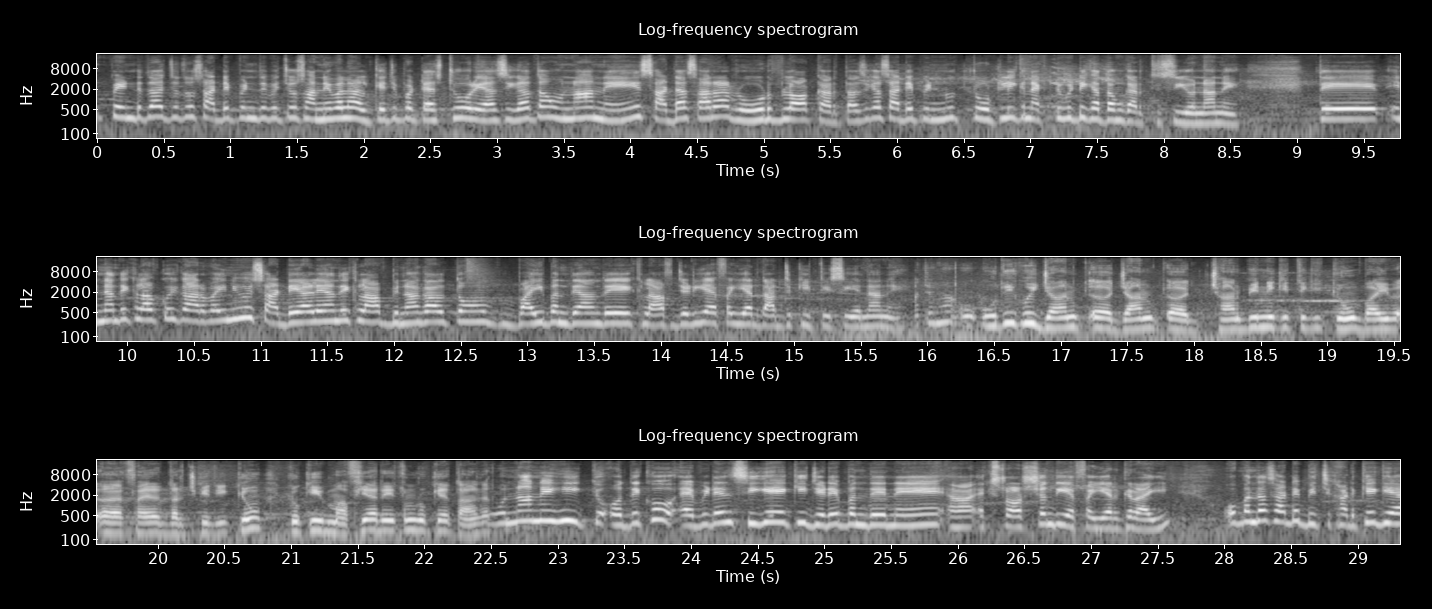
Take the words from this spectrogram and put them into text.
ਪਿੰਡ ਦਾ ਜਦੋਂ ਸਾਡੇ ਪਿੰਡ ਦੇ ਵਿੱਚੋਂ ਸਾਨੇਵਾਲ ਹਲਕੇ 'ਚ ਪ੍ਰੋਟੈਸਟ ਹੋ ਰਿਹਾ ਸੀਗਾ ਤਾਂ ਉਹਨਾਂ ਨੇ ਸਾਡਾ ਸਾਰਾ ਰੋਡ ਬਲੌਕ ਕਰਤਾ ਸੀਗਾ। ਸਾਡੇ ਪਿੰਡ ਨੂੰ ਟੋਟਲੀ ਕਨੈਕਟੀਵਿਟੀ ਖਤਮ ਕਰਤੀ ਸੀ ਉਹਨਾਂ ਨੇ। ਤੇ ਇਹਨਾਂ ਦੇ ਖਿਲਾਫ ਕੋਈ ਕਾਰਵਾਈ ਨਹੀਂ ਹੋਈ। ਸਾਡੇ ਵਾਲਿਆਂ ਦੇ ਖਿਲਾਫ ਬਿਨਾਂ ਗੱਲ ਤੋਂ 22 ਬੰਦਿਆਂ ਦੇ ਖਿਲਾਫ ਜਿਹੜੀ ਐਫ ਆਈ ਆਰ ਦਰਜ ਕੀਤੀ ਸੀ ਇਹਨਾਂ ਨੇ। ਅੱਛਾ ਮੈਂ ਉਹ- ਉਹਦੀ ਕੋਈ ਜਾਣ ਜਾਣ ਛਾਣਬੀਨ ਨਹੀਂ ਕੀਤੀ ਕਿ ਕਿਉਂ ਬਾਈ ਐਫ ਆਈ ਆਰ ਦਰਜ ਕੀਤੀ? ਕਿਉਂ? ਕਿਉਂਕਿ ਮਾਫੀਆ ਰੇਤ ਨੂੰ ਰੁਕਿਆ ਤਾਂ ਕਰ ਉਹਨਾਂ ਨੇ ਹੀ ਕਿਉਂ- ਉਹ ਦੇਖੋ ਐਵੀਡੈਂਸ ਸੀਗੇ ਕਿ ਜਿਹੜੇ ਬੰਦੇ ਨੇ ਐਕਸਟੋਰਸ਼ਨ ਦੀ ਐਫ ਆਈ ਆਰ ਕਰਾਈ ਉਹ ਬੰਦਾ ਸਾਡੇ ਵਿੱਚ ਖੜ ਕੇ ਗਿਆ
